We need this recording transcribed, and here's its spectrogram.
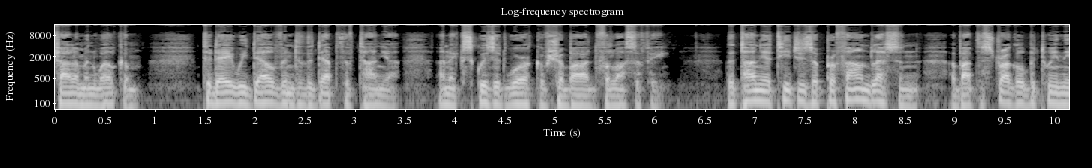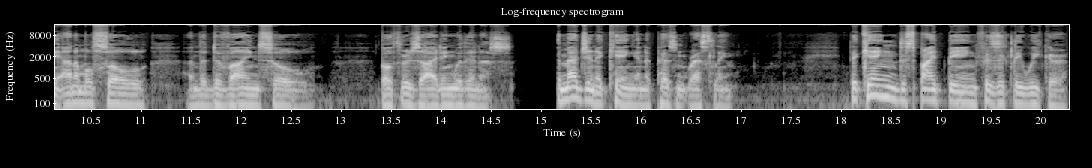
Shalom and welcome. Today we delve into the depth of Tanya, an exquisite work of Chabad philosophy. The Tanya teaches a profound lesson about the struggle between the animal soul and the divine soul, both residing within us. Imagine a king and a peasant wrestling. The king, despite being physically weaker,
